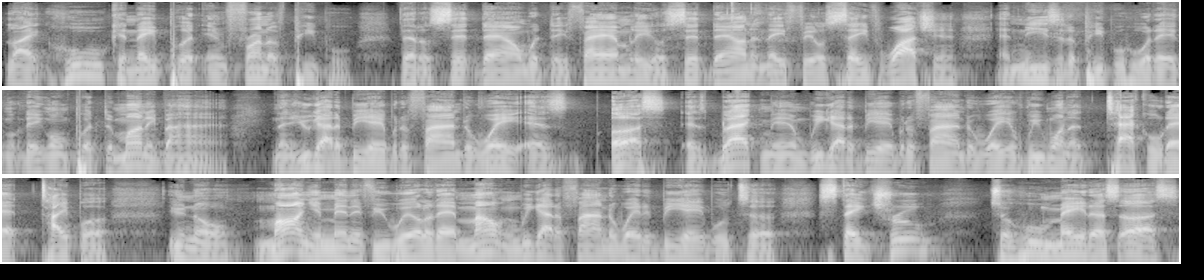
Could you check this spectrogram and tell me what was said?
like who can they put in front of people that'll sit down with their family or sit down and they feel safe watching? And these are the people who are they they gonna put the money behind. Now you got to be able to find a way as us as black men, we got to be able to find a way if we want to tackle that type of you know monument, if you will, or that mountain. We got to find a way to be able to stay true to who made us us,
